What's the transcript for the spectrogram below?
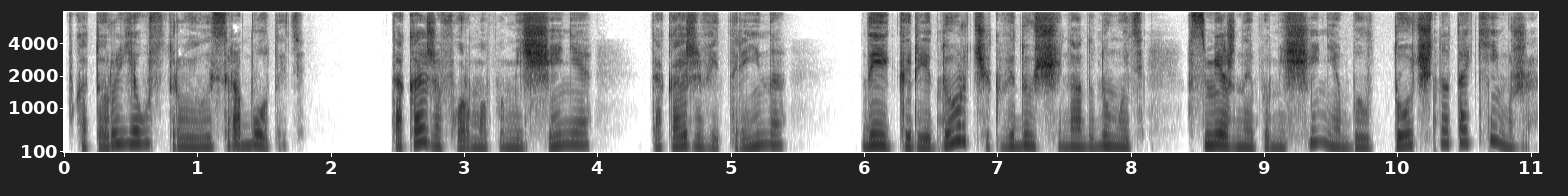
в который я устроилась работать. Такая же форма помещения, такая же витрина, да и коридорчик, ведущий, надо думать, в смежное помещение, был точно таким же.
